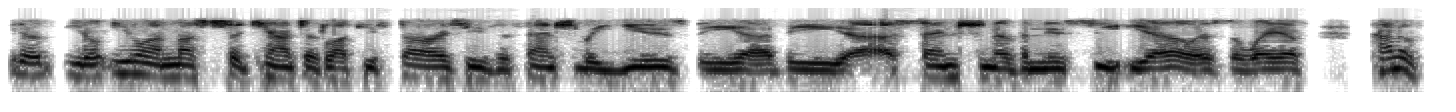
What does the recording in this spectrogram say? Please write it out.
you know, you know, Elon Musk should count as lucky stars. He's essentially used the uh, the uh, ascension of the new CEO as a way of kind of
